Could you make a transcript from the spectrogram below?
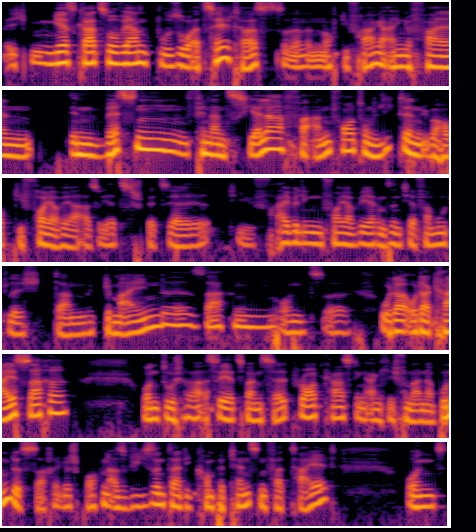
Ich, mir ist gerade so, während du so erzählt hast, noch die Frage eingefallen, in wessen finanzieller Verantwortung liegt denn überhaupt die Feuerwehr? Also jetzt speziell die freiwilligen Feuerwehren sind ja vermutlich dann Gemeindesachen und äh, oder oder Kreissache. Und du hast ja jetzt beim Cell-Broadcasting eigentlich von einer Bundessache gesprochen. Also wie sind da die Kompetenzen verteilt? Und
